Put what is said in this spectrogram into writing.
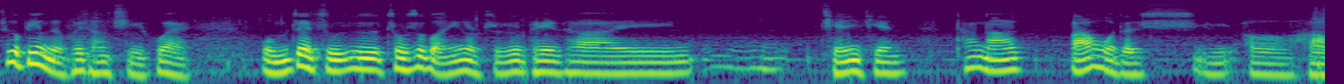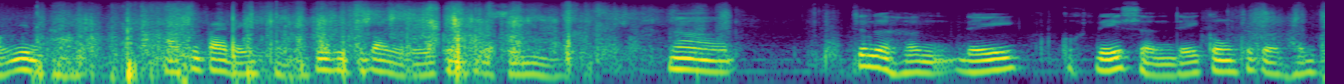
这个病人非常奇怪，我们在主治周氏管婴儿主治胚胎前一天，他拿把我的喜哦好运堂拿去拜雷神，就是知道有雷公这个声音。那真的很雷雷神雷公这个很鼓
